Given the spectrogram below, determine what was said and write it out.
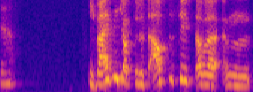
ja. Ich weiß nicht, ob du das auch so siehst, aber ähm,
